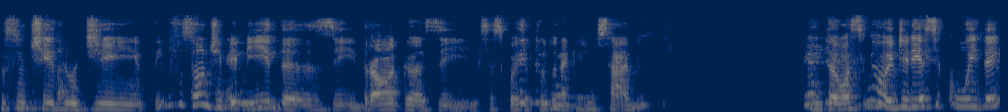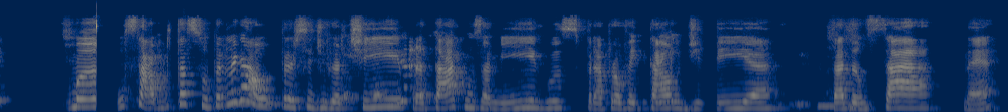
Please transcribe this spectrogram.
no sentido de, em função de bebidas e drogas e essas coisas tudo, né, que a gente sabe. Então, assim, eu diria se cuidem, mas o sábado tá super legal para se divertir, para estar com os amigos, para aproveitar o dia, para dançar, né?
